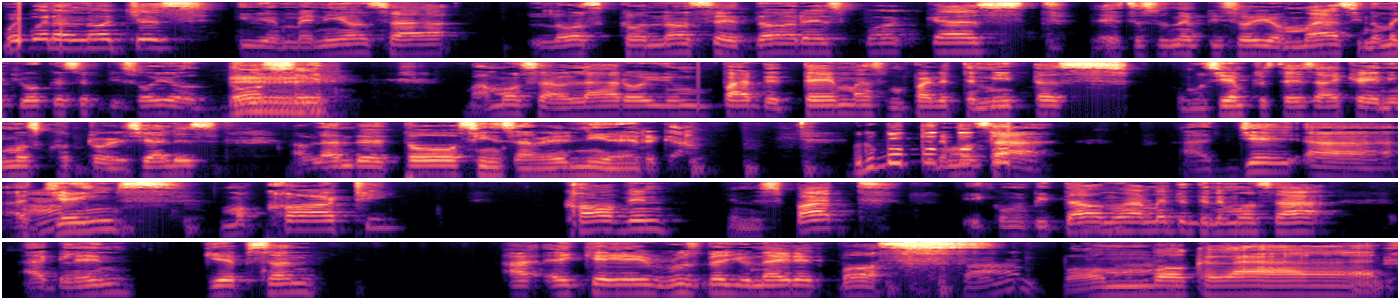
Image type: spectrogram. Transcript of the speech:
Muy buenas noches y bienvenidos a Los Conocedores Podcast. Este es un episodio más, si no me equivoco es episodio 12. Vamos a hablar hoy de un par de temas, un par de temitas. Como siempre, ustedes saben que venimos controversiales, hablando de todo sin saber ni verga. Tenemos a, a, Jay- a- a James McCarthy, Calvin en spot. Y como invitado nuevamente tenemos a, a Glenn Gibson, a.k.a. Roosevelt United Boss. Bombo Clan.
